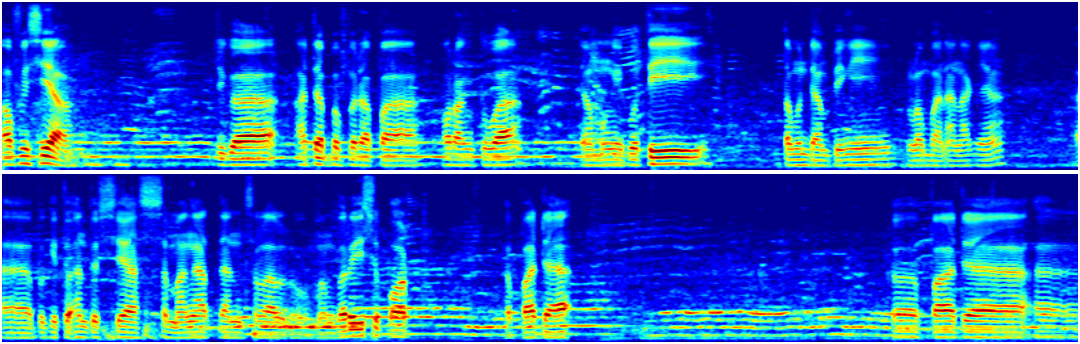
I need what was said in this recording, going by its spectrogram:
ofisial juga ada beberapa orang tua yang mengikuti atau mendampingi perlombaan anaknya. Eh, begitu antusias, semangat dan selalu memberi support kepada kepada eh,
